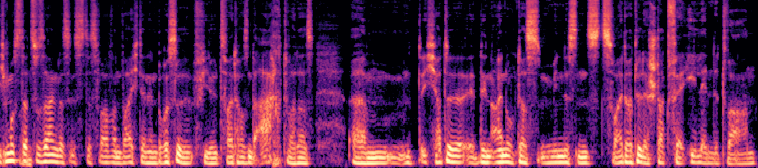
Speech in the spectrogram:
ich muss dazu sagen, das ist, das war, wann war ich denn in Brüssel? Viel 2008 war das. Ähm, und ich hatte den Eindruck, dass mindestens zwei Drittel der Stadt verelendet waren.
